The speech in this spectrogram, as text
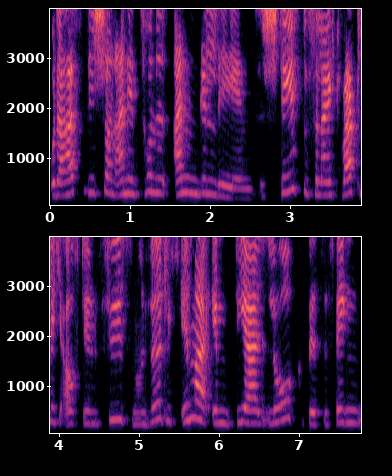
oder hast du dich schon an den Tunnel angelehnt? Stehst du vielleicht wackelig auf den Füßen und wirklich immer im Dialog bist? Deswegen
